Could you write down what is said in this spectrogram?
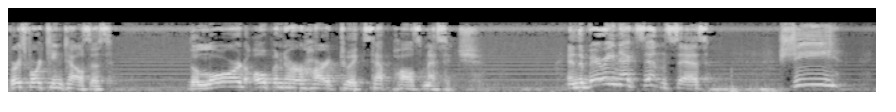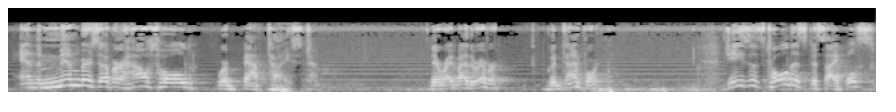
Verse 14 tells us, the Lord opened her heart to accept Paul's message. And the very next sentence says, she and the members of her household were baptized. They're right by the river. Good time for it. Jesus told his disciples,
